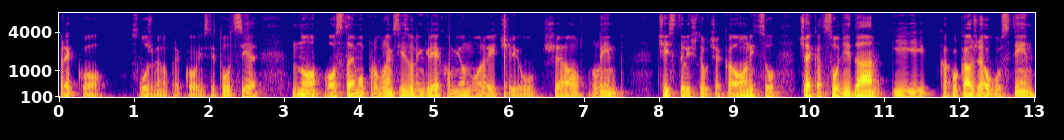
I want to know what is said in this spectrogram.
preko službeno preko institucije, no ostaje mu problem s izvornim grijehom i on mora ići u šeol, limb, čistilište, u čekaonicu, čekat sudnji dan i, kako kaže Augustin,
